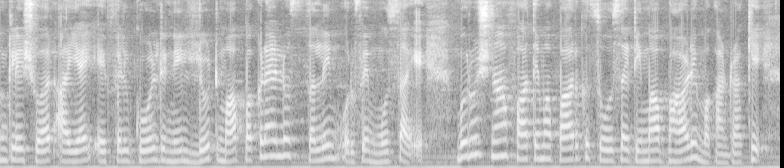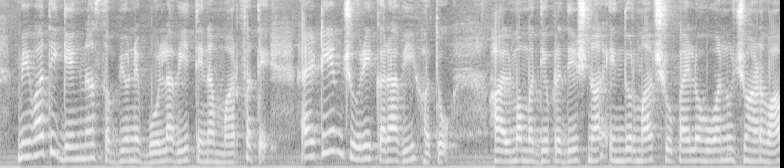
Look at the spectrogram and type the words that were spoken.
અંકલેશ્વર આઈઆઈએફએલ ગોલ્ડની લૂંટમાં પકડાયેલો સલીમ ઉર્ફે મુસાએ ભરૂચના ફાતેમા પાર્ક સોસાયટીમાં ભાડે મકાન રાખી મેવાતી ગેંગના સભ્યોને બોલાવી તેના મારફતે એટીએમ ચોરી કરાવી હતો. હાલમાં મધ્યપ્રદેશના ઇન્દોરમાં છુપાયેલો હોવાનું જાણવા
